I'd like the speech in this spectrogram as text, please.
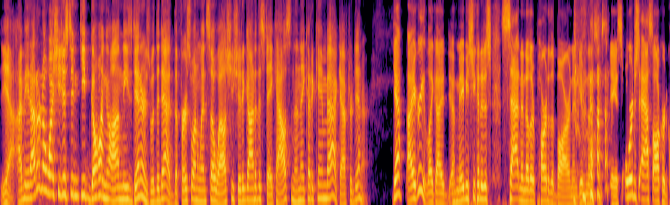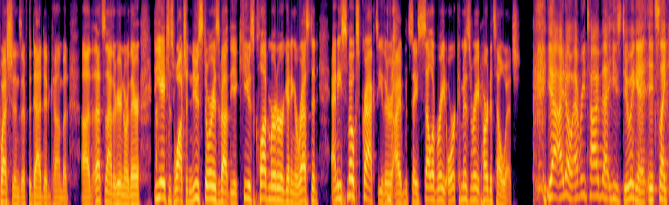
Yeah, I mean, I don't know why she just didn't keep going on these dinners with the dad. The first one went so well, she should have gone to the steakhouse, and then they could have came back after dinner. Yeah, I agree. Like I uh, maybe she could have just sat in another part of the bar and then given them some space, or just asked awkward questions if the dad did come. But uh, that's neither here nor there. DH is watching news stories about the accused club murderer getting arrested, and he smokes crack to either I would say celebrate or commiserate. Hard to tell which. Yeah, I know. Every time that he's doing it, it's like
